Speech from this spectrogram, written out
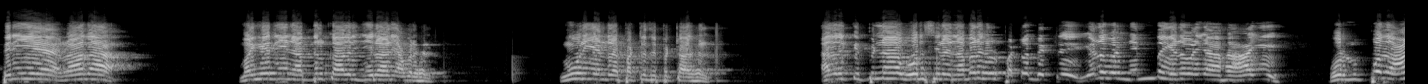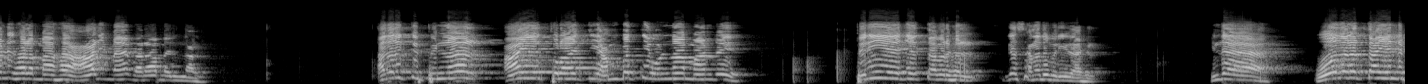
பெரிய ராதா மஹேதீன் அப்துல் காதர் ஜீலானி அவர்கள். நூறு என்ற பட்டத்தை பெற்றார்கள். அதற்கு பின்னால் ஒரு சில நபர்கள் பட்டம் பெற்று இளவல் நெம்ப இளவழியாக ஆகி ஒரு முப்பது ஆண்டு காலமாக ஆலிம வராமல் இருந்தார்கள். அதற்கு பின்னால் ஆயிரத்தி தொள்ளாயிரத்தி ஐம்பத்தி ஒன்னாம் ஆண்டு பெரிய அவர்கள் சனது வருகிறார்கள் இந்த ஓதரத்தா என்று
